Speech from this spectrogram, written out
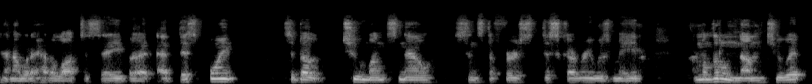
and I would have had a lot to say. But at this point, it's about two months now since the first discovery was made. I'm a little numb to it.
